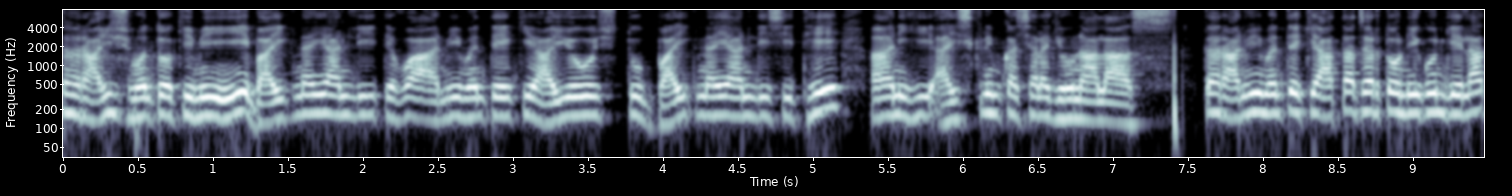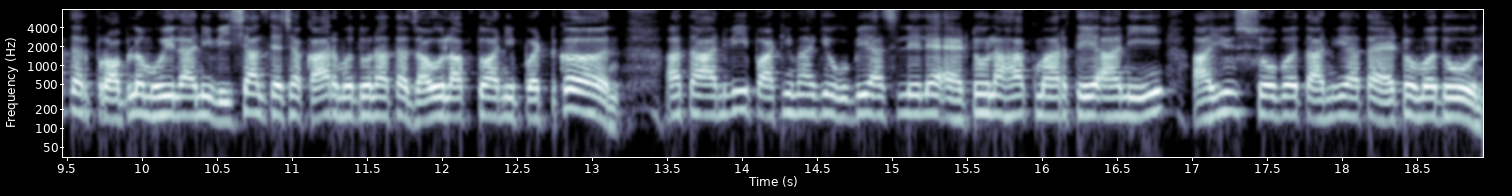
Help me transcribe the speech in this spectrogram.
तर आयुष म्हणतो की मी बाईक नाही आणली. तेव्हा अन्वी म्हणते की आयुष तू बाईक नाही आणलीस इथे आणि ही आईस्क्रीम कशाला घेऊन आलास? तर अन्वी म्हणते की आता जर तो निघून गेला तर प्रॉब्लेम होईल आणि विशाल त्याच्या कारमधून आता जाऊ लागतो आणि पटकन. आता अन्वी पाठीमागे उभी असलेल्या ॲटोला हाक मारते आणि आयुषसोबत अन्वी आता ॲटोमधून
